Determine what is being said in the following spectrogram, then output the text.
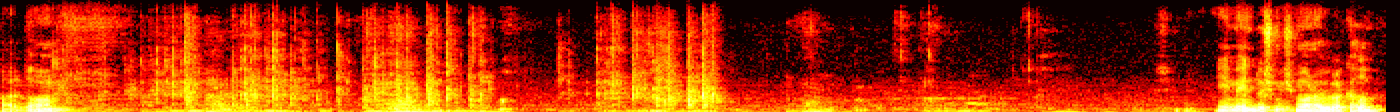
Pardon. E-mail düşmüş mü ona bir bakalım.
